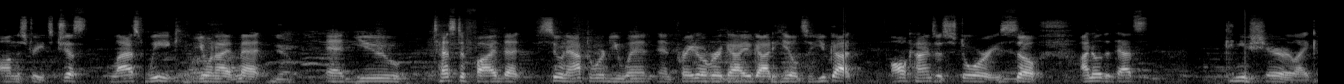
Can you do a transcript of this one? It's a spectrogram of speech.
on the streets. Just last week, you and I had met, Yeah. and you testified that soon afterward you went and prayed over a guy who got healed. So you've got all kinds of stories. So I know that that's. Can you share like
